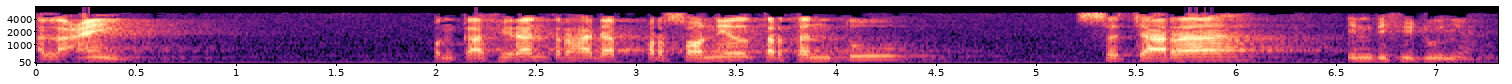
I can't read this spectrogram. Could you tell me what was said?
al-ain. Pengkafiran terhadap personil tertentu secara individunya.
